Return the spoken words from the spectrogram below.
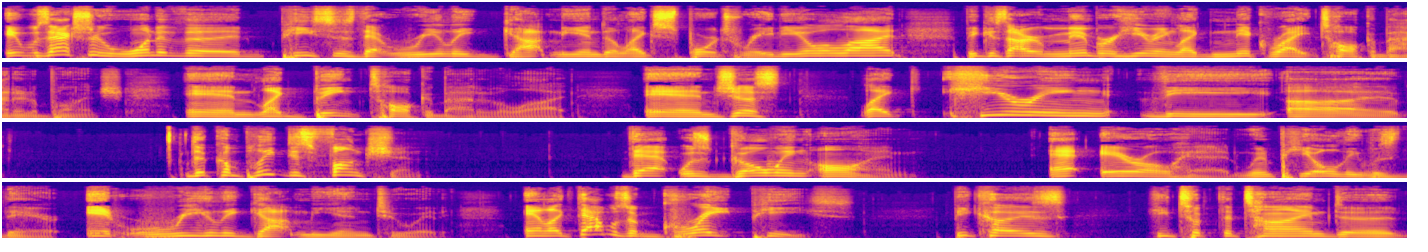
It was actually one of the pieces that really got me into like sports radio a lot because I remember hearing like Nick Wright talk about it a bunch and like Bink talk about it a lot. And just like hearing the uh the complete dysfunction that was going on at Arrowhead when Pioli was there, it really got me into it. And like that was a great piece because he took the time to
